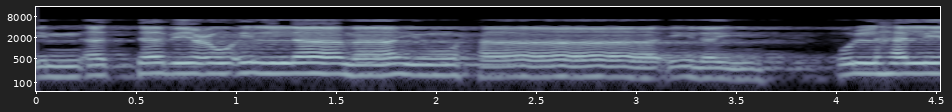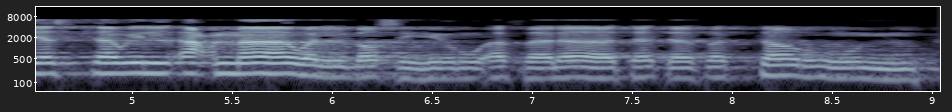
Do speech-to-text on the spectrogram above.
إن أتبع إلا ما يوحى إلي. قل هل يستوي الأعمى والبصير أفلا تتفكرون؟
